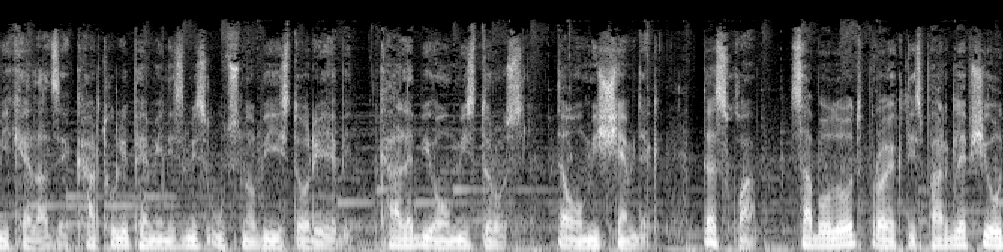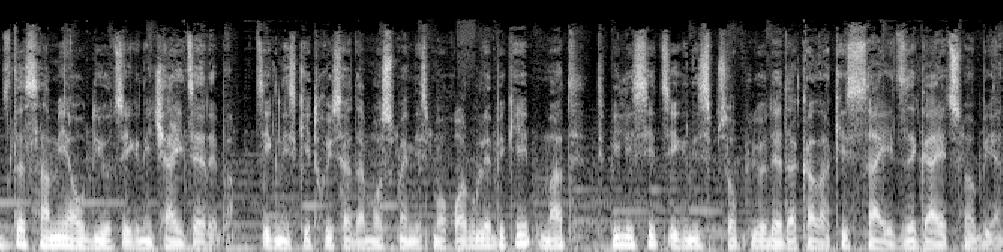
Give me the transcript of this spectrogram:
მიქელაძე, ქართული ფემინიზმის უცნობი ისტორიები, ქალები ომის დროს და ომის შემდეგ და სხვა. საბოლოოდ პროექტის ფარგლებში 23 აუდიო ციგნი ჩაიწერება. ციგნის კითხვისა და მოსმენის მოყვარულები კი მათ თბილისი ციგნის მსოფლიო დედაქალაქის საიტზე გაეცნობიან.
